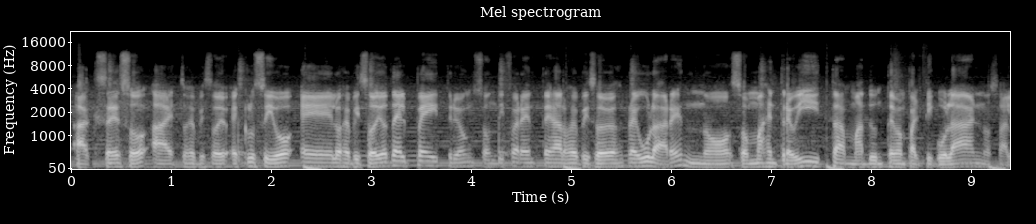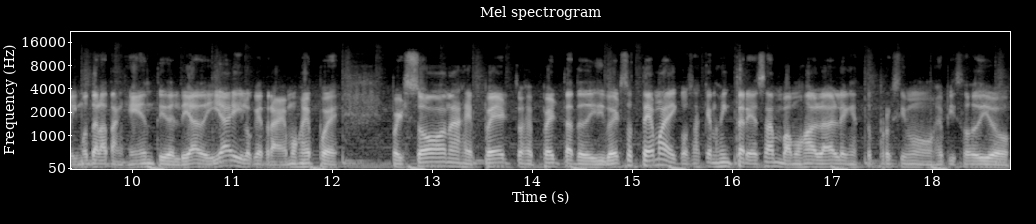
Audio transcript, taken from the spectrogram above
acceso a estos episodios exclusivos. Eh, los episodios del Patreon son diferentes a los episodios regulares, no son más entrevistas, más de un tema en particular, nos salimos de la tangente y del día a día y lo que traemos es pues personas, expertos, expertas de diversos temas y cosas que nos interesan. Vamos a hablar en estos próximos episodios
